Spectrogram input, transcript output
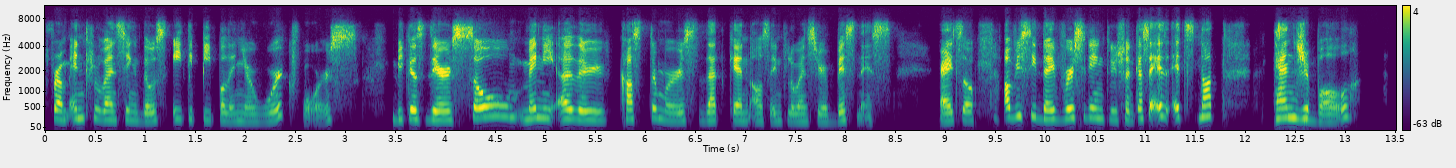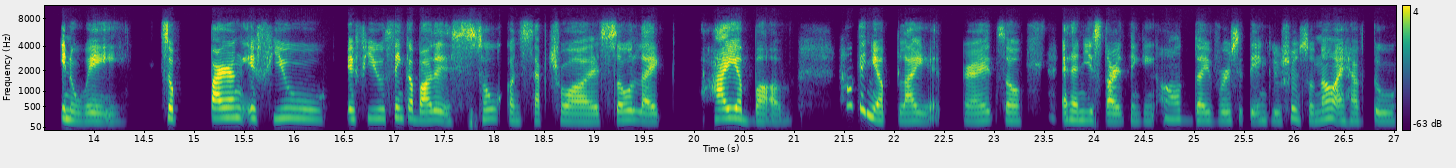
from influencing those 80 people in your workforce because there's so many other customers that can also influence your business right so obviously diversity inclusion because it's not tangible in a way parang if you if you think about it it's so conceptual it's so like high above how can you apply it right? So and then you start thinking oh diversity inclusion. So now i have to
